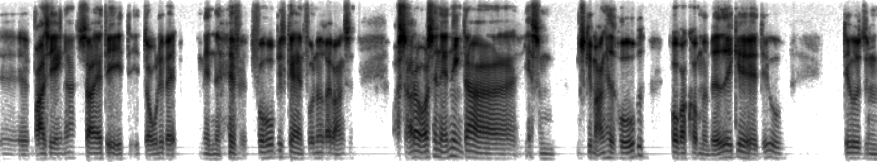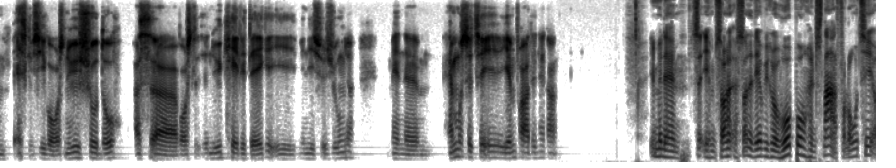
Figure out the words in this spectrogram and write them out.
øh, brasilianere, så er det et, et dårligt valg. Men øh, forhåbentlig skal han få noget revanche. Og så er der også en anden en, der, ja, som måske mange havde håbet på var kommet med. Ikke? Det er jo, det er jo hvad skal vi sige, vores nye Shodo, altså vores nye Kelly Dække i Vinicius Junior. Men øh, han må se til hjemmefra den her gang. Jamen, øh, så, jamen så, sådan er det, vi kan jo håbe på, at han snart får lov til at,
